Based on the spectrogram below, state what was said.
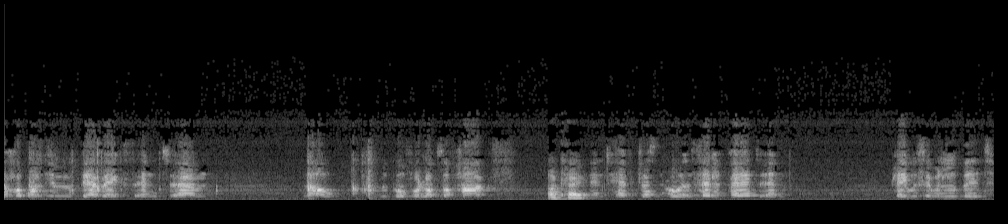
hop on him barebacks and um, now we go for lots of hugs Okay. and have just our saddle pad and play with him a little bit.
